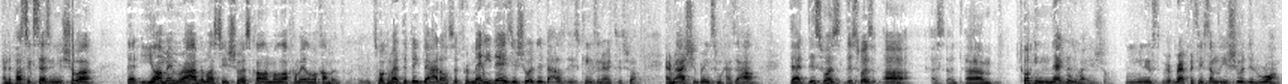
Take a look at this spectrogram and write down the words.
And the pasuk says in Yeshua that Yamim Rabim Asi Yeshua is called Malacham Elam We're talking about the big battles. So for many days, Yeshua did battles with these kings in Eretz Yisrael. And Rashi brings from Chazal that this was this was uh, um, talking negatively about Yeshua. I mean, he was referencing something that Yeshua did wrong.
